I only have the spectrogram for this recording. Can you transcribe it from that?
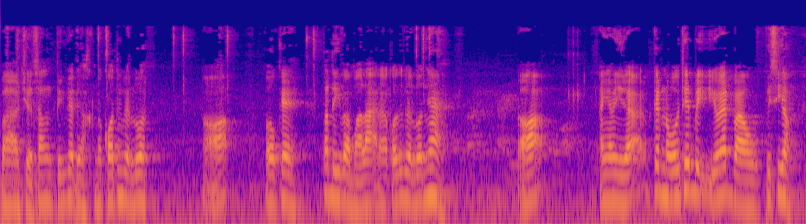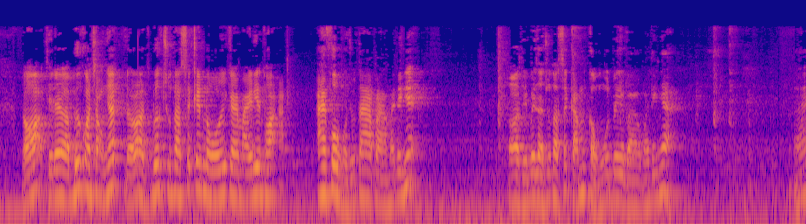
và chuyển sang tiếng Việt được, nó có tiếng Việt luôn. Đó, ok, tắt đi và mở lại nó có tiếng Việt luôn nhá đó, anh em nhìn đã kết nối thiết bị iOS vào PC không? Đó, thì đây là bước quan trọng nhất, đó là bước chúng ta sẽ kết nối cái máy điện thoại iPhone của chúng ta vào máy tính ấy rồi thì bây giờ chúng ta sẽ cắm cổng USB vào máy tính nhá. Đấy.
